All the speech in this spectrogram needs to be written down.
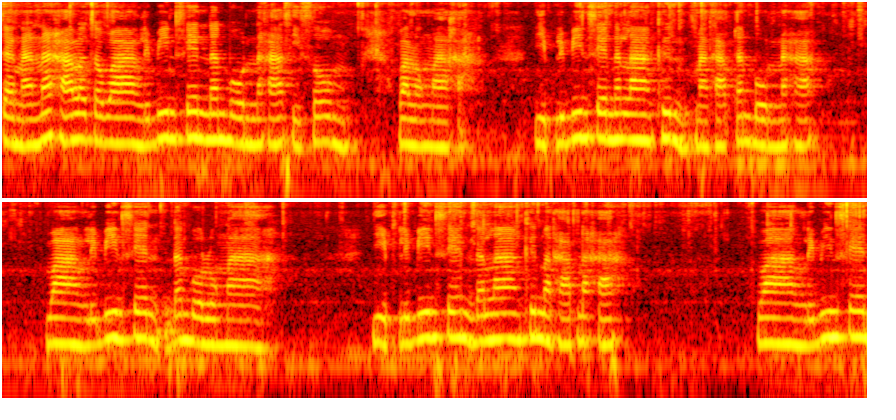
จากนั้นนะคะเราจะวางริบบิ้นเส้นด้านบนนะคะ สีส้มวางลงมาค่ะ หยิบริบบิ้นเส้นด้านล่างขึ้นมาทับด้านบนนะคะ วางริบบิ้นเส้นด้านบนลงมา หยิบริบบิ้นเส้นด้านล่างขึ้นมาทับนะคะ วางริบบิ้นเส้น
